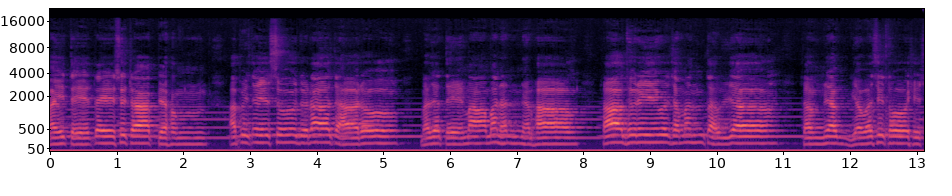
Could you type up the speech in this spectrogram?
मयि ते तेषु चाप्यहम्। अपि तेषु दुराचारो भजते मामनन्यभाव साधुरेव च मन्तव्य सम्यग्व्यवसितोषिष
